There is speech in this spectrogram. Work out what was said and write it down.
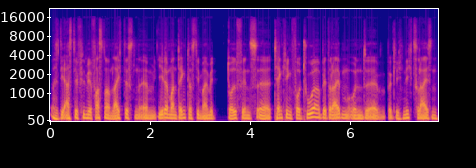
Also die erste fiel mir fast noch am leichtesten. Ähm, jedermann denkt, dass die Miami Dolphins äh, Tanking for Tour betreiben und äh, wirklich nichts reißen.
